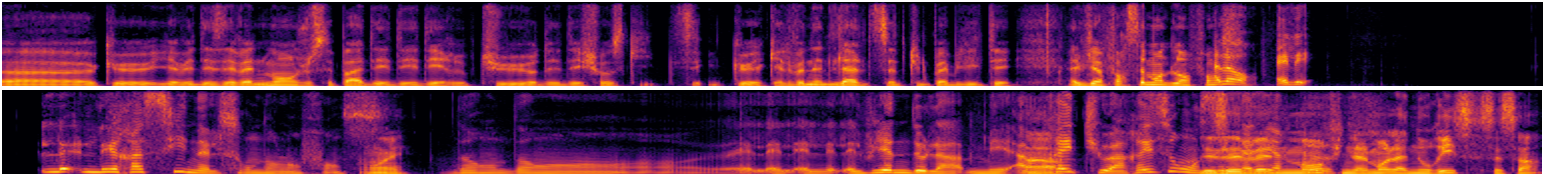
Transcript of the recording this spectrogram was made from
euh, qu'il y avait des événements, je sais pas, des, des, des ruptures, des, des choses qui, qu'elle venait de là, de cette culpabilité. Elle vient forcément de l'enfance. Alors, elle est. Le- Les racines, elles sont dans l'enfance. ouais. Dans, dans... Elles, elles- elles- elles viennent de là. Mais Ah. après, tu as raison. Des c'est-à-dire événements finalement la nourrissent, c'est ça?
